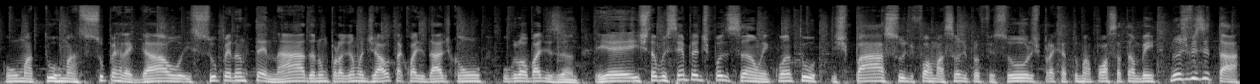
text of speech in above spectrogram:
com uma turma super legal e super antenada num programa de alta qualidade com o Globalizando. E é, estamos sempre à disposição enquanto espaço de formação formação de professores, para que a turma possa também nos visitar.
